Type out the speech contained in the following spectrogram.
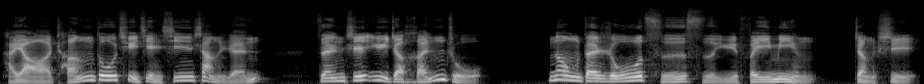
还要成都去见心上人，怎知遇着狠主，弄得如此死于非命。正是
